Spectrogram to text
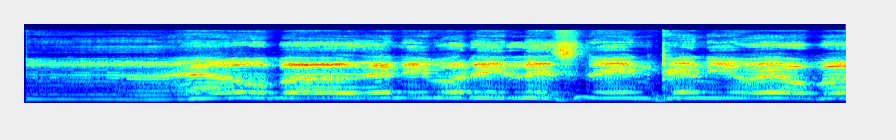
help us! Anybody listening? Can you help us?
